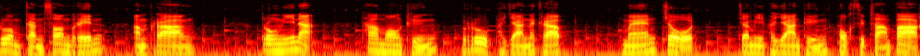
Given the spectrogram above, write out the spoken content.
ร่วมกันซ่อนเร้นอำพราง ตรงนี้น่ะ ถ้ามองถึงรูปพยานนะครับ แม้นโจทย์ จะมีพยานถึง 63 ปาก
